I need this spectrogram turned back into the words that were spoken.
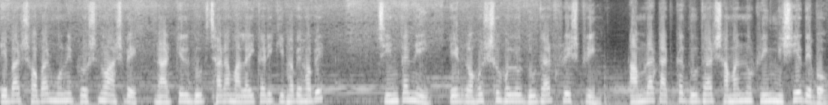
এবার সবার মনে প্রশ্ন আসবে, নারকেল দুধ ছাড়া মালাইকারি কীভাবে হবে? চিন্তা নেই, এর রহস্য হলো দুধ আর ফ্রেশ ক্রিম। আমরা টাটকা দুধ আর সামান্য ক্রিম মিশিয়ে দেব।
